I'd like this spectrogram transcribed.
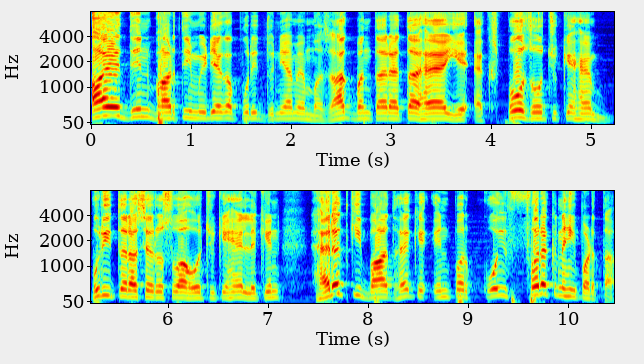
आए दिन भारतीय मीडिया का पूरी दुनिया में मज़ाक बनता रहता है, ये एक्सपोज हो चुके हैं, बुरी तरह से रुसवा हो चुके हैं, लेकिन हैरत की बात है कि इन पर कोई फ़र्क नहीं पड़ता।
